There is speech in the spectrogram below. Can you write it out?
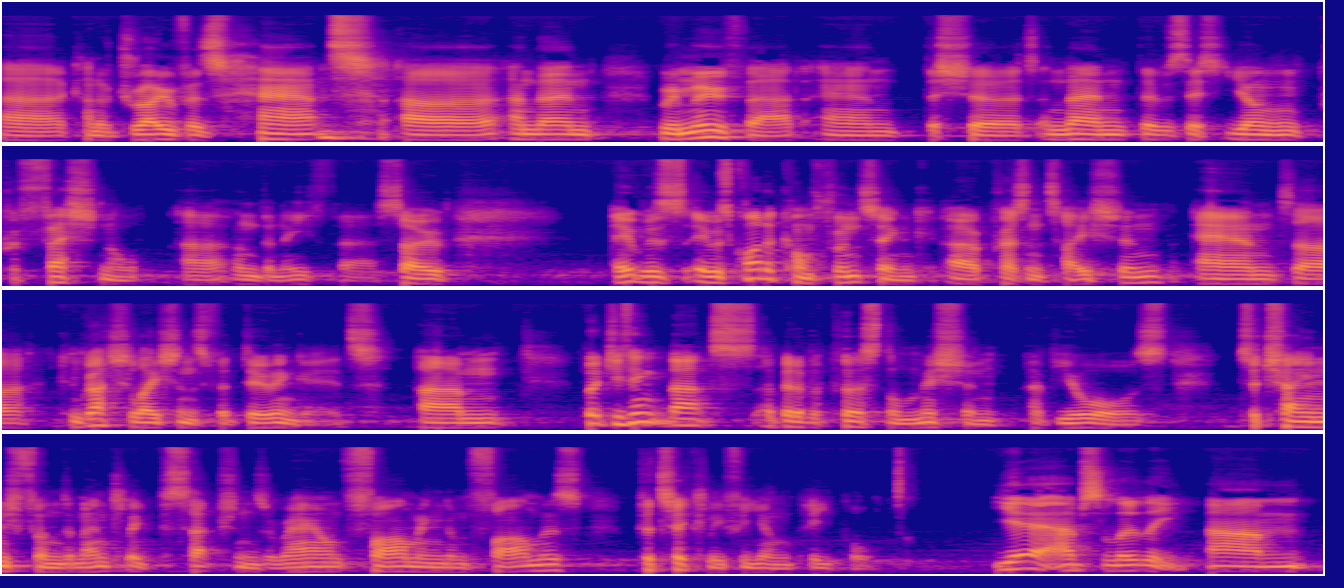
uh, kind of drover's hat, uh, and then removed that and the shirt, and then there was this young professional uh, underneath there. So it was it was quite a confronting uh, presentation, and uh, congratulations for doing it. Um, but do you think that's a bit of a personal mission of yours to change fundamentally perceptions around farming and farmers, particularly for young people? Yeah, absolutely. Um,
